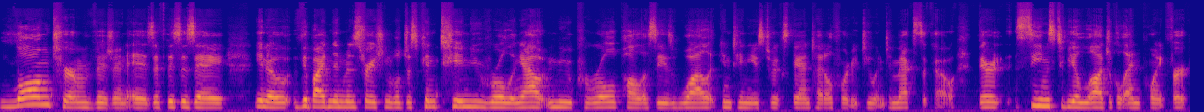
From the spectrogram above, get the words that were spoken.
long-term vision is if this is a you know the biden administration will just continue rolling out new parole policies while it continues to expand title 42 into mexico there seems to be a logical endpoint for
